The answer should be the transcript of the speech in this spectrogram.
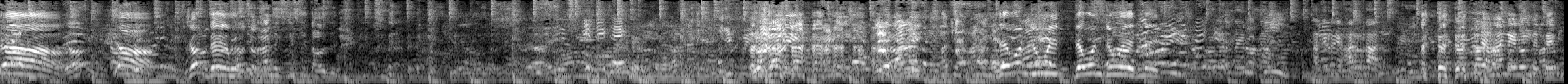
yeah, yeah. Jump there, We also man. run is 60,000. Day. They won't do it. They won't do it, mate. I can I. Even a hundred on the table.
